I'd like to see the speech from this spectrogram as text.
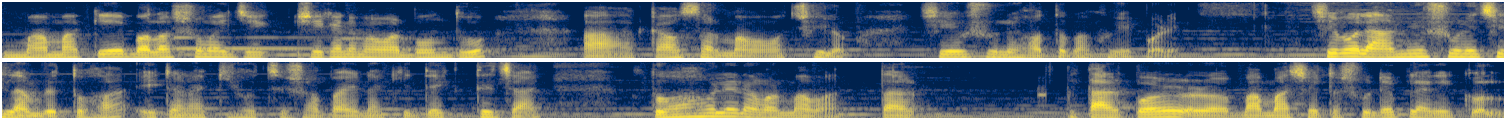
মামাকে বলার সময় যে, সেখানে মামার বন্ধু কাউসার মামাও ছিল। সেও শুনে হতবাক হয়ে পড়ে। সে বলে, আমিও শুনেছিলাম রে তোহা। এটা নাকি হচ্ছে সবাই নাকি দেখতে যায়। তোহা হলেন আমার মামা। তার তারপর মামা সেটা শুনে প্ল্যানিং করল।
